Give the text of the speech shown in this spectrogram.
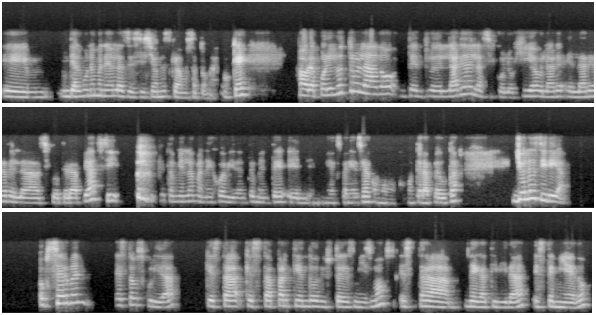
eh, de alguna manera, las decisiones que vamos a tomar, ¿ok? Ahora, por el otro lado, dentro del área de la psicología o el área, de la psicoterapia, sí, que también la manejo evidentemente en, mi experiencia como, como terapeuta, yo les diría, observen esta oscuridad que está, que está partiendo de ustedes mismos, esta negatividad, este miedo,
